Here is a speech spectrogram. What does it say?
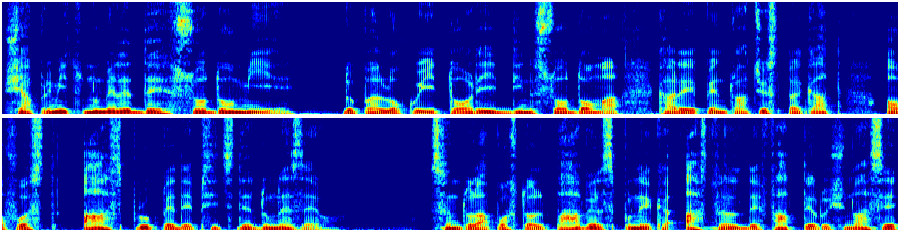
și-a primit numele de sodomie, după locuitorii din Sodoma, care pentru acest păcat au fost aspru pedepsiți de Dumnezeu. Sfântul Apostol Pavel spune că astfel de fapte rușinoase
